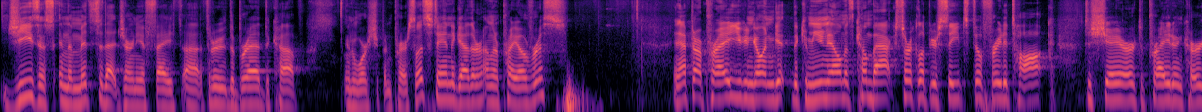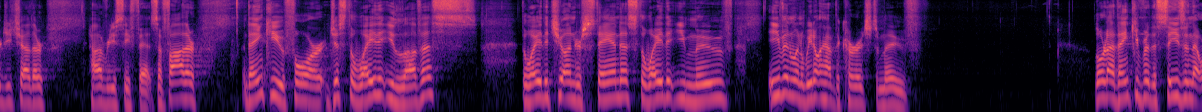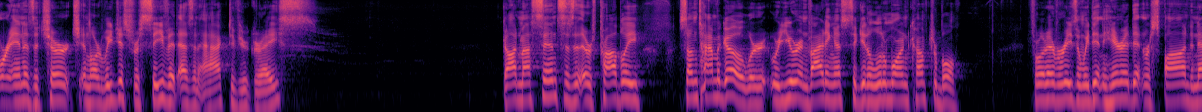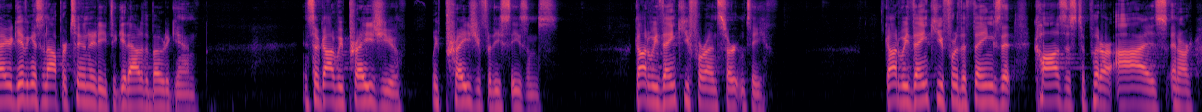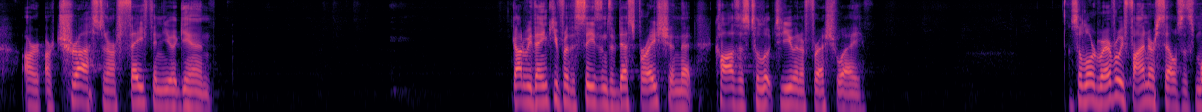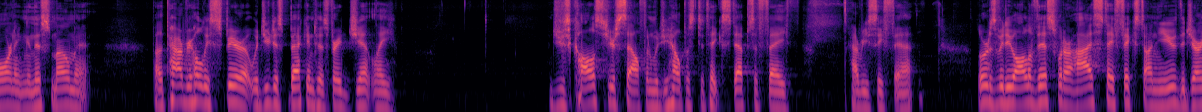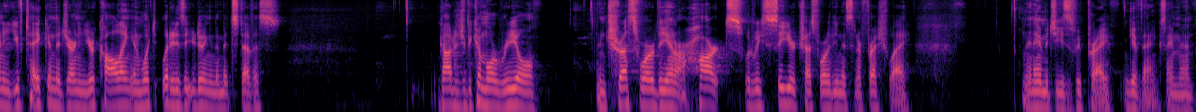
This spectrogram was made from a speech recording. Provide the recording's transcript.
Jesus in the midst of that journey of faith uh, through the bread, the cup, and worship and prayer. So let's stand together. I'm going to pray over us. And after I pray, you can go and get the communion elements, come back, circle up your seats. Feel free to talk, to share, to pray, to encourage each other, however you see fit. So, Father, thank you for just the way that you love us, the way that you understand us, the way that you move even when we don't have the courage to move. Lord, I thank you for the season that we're in as a church. And Lord, we just receive it as an act of your grace. God, my sense is that there was probably some time ago where, where you were inviting us to get a little more uncomfortable. For whatever reason, we didn't hear it, didn't respond, and now you're giving us an opportunity to get out of the boat again. And so, God, we praise you. We praise you for these seasons. God, we thank you for uncertainty. God, we thank you for the things that cause us to put our eyes and our, our, our trust and our faith in you again. God, we thank you for the seasons of desperation that cause us to look to you in a fresh way. So, Lord, wherever we find ourselves this morning in this moment, by the power of your Holy Spirit, would you just beckon to us very gently? Would you just call us to yourself and would you help us to take steps of faith however you see fit? Lord, as we do all of this, would our eyes stay fixed on you, the journey you've taken, the journey you're calling, and what, what it is that you're doing in the midst of us? God, would you become more real and trustworthy in our hearts? Would we see your trustworthiness in a fresh way? In the name of Jesus, we pray and give thanks. Amen.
